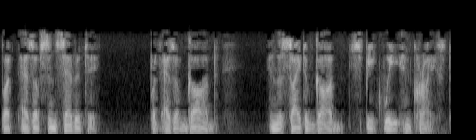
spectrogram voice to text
but as of sincerity, but as of God, in the sight of God speak we in Christ.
